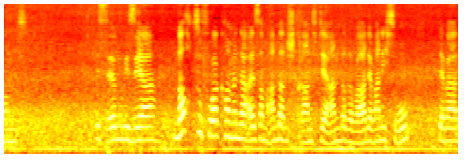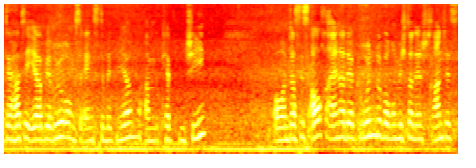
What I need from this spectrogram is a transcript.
und ist irgendwie sehr noch zuvorkommender als am anderen Strand. Der andere war, der war nicht so. Der, war, der hatte eher Berührungsängste mit mir am Captain G. Und das ist auch einer der Gründe, warum ich dann den Strand jetzt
